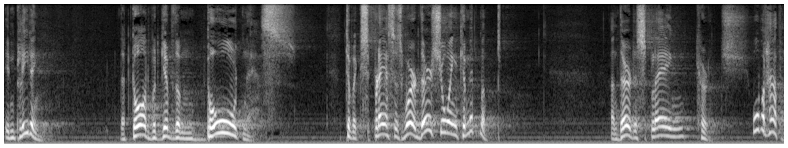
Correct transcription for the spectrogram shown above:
In pleading that God would give them boldness to express His Word. They're showing commitment and they're displaying courage. What would happen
